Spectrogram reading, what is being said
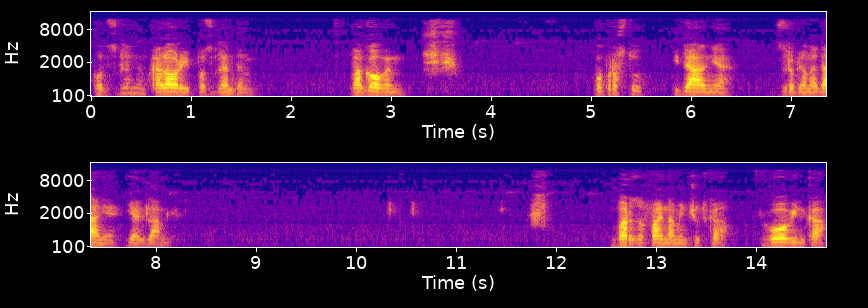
pod względem kalorii, pod względem wagowym. Po prostu idealnie zrobione danie, jak dla mnie. Bardzo fajna, mięciutka wołowinka.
